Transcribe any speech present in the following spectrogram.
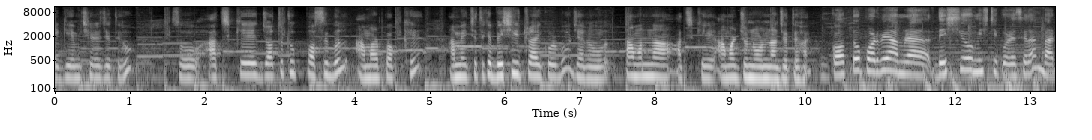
এই গেম ছেড়ে যেতে হোক। সো আজকে যতটুকু পসিবল আমার পক্ষে আমি এর থেকে বেশি ট্রাই করব যেন তামান্না আজকে আমার জন্য না যেতে হয়। গত পর্বে আমরা দেশীয় মিষ্টি করেছিলাম বাট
